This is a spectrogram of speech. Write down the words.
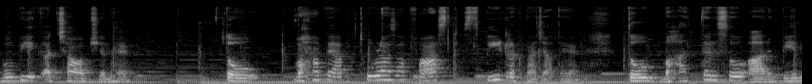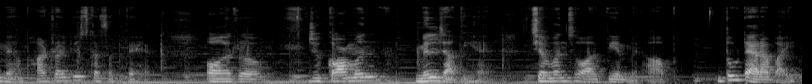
वो भी एक अच्छा ऑप्शन है। तो वहाँ पे आप थोड़ा सा फास्ट स्पीड रखना चाहते हैं तो बहत्तर सौ आर में आप हार्ड ड्राइव यूज़ कर सकते हैं। और जो कॉमन मिल जाती है, चौवन सौ आर में आप दो टेराबाइट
